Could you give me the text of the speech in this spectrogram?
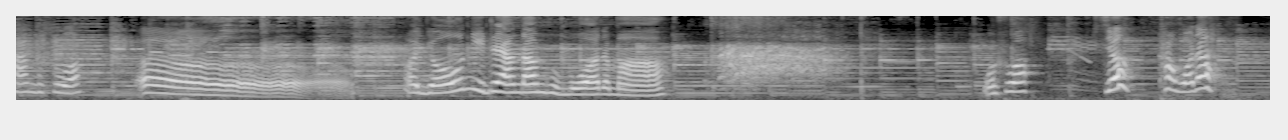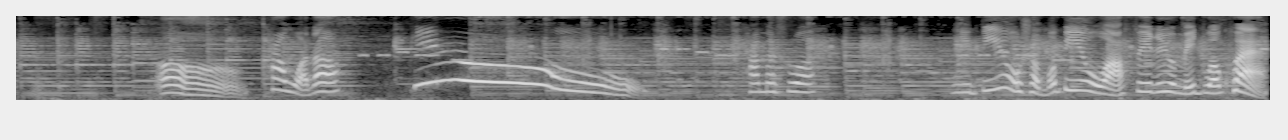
他们说，呃，呃，有你这样当主播的吗？我说，行，看我的。嗯，看我的，biu！他们说你 biu 什么 biu 啊？飞的又没多快。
